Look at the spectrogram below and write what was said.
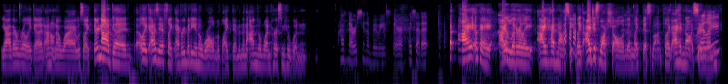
yeah, they're really good. I don't know why I was like, they're not good. Like as if like everybody in the world would like them, and then I'm the one person who wouldn't. I've never seen the movies there. I said it. I okay, I oh. literally I had not seen like I just watched all of them like this month. Like I had not seen them. Really?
